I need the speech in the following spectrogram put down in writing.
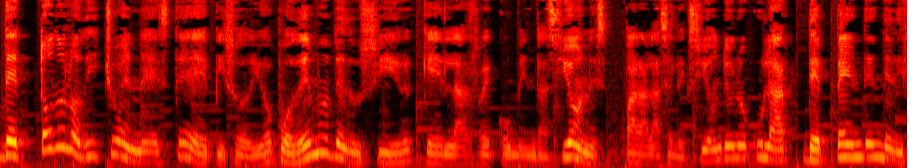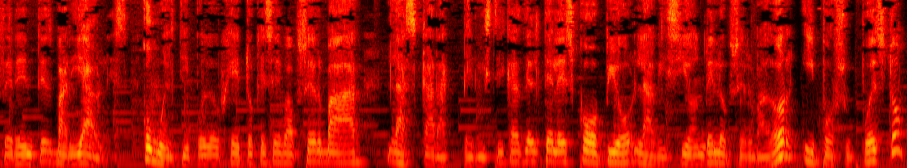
De todo lo dicho en este episodio podemos deducir que las recomendaciones para la selección de un ocular dependen de diferentes variables, como el tipo de objeto que se va a observar, las características del telescopio, la visión del observador y por supuesto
